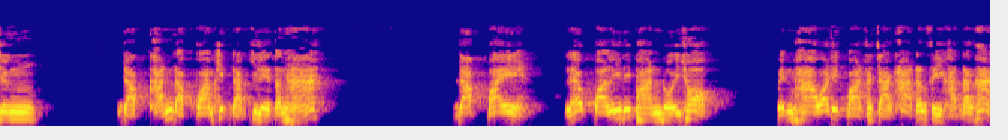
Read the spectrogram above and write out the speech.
จึงดับขันดับความคิดดับกิเลสตัณหา ดับไปแล้วปรินิพพานโดยชอบ เป็นภาวะที่ปราศจากธาตุทั้งสี่ขันธ์ทั้งห้า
